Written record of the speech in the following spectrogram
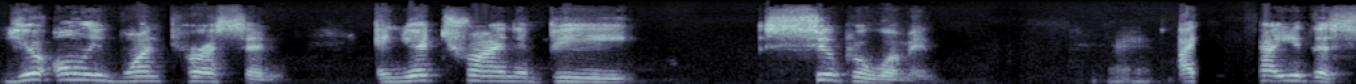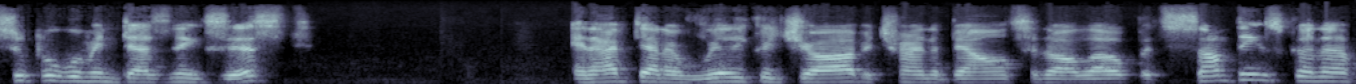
you're only one person and you're trying to be superwoman. Right. Tell you the superwoman doesn't exist. And I've done a really good job at trying to balance it all out, but something's gonna,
